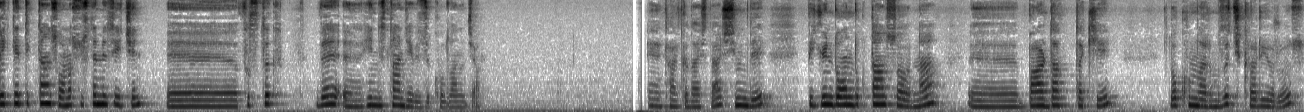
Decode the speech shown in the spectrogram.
Beklettikten sonra süslemesi için e, fıstık ve e, Hindistan cevizi kullanacağım. Evet arkadaşlar şimdi bir gün donduktan sonra e, bardaktaki lokumlarımızı çıkarıyoruz.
